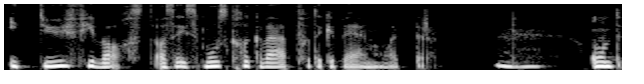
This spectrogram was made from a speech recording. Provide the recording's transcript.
in die Tiefe wächst, also ins Muskelgewebe der Gebärmutter. Mhm. Und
